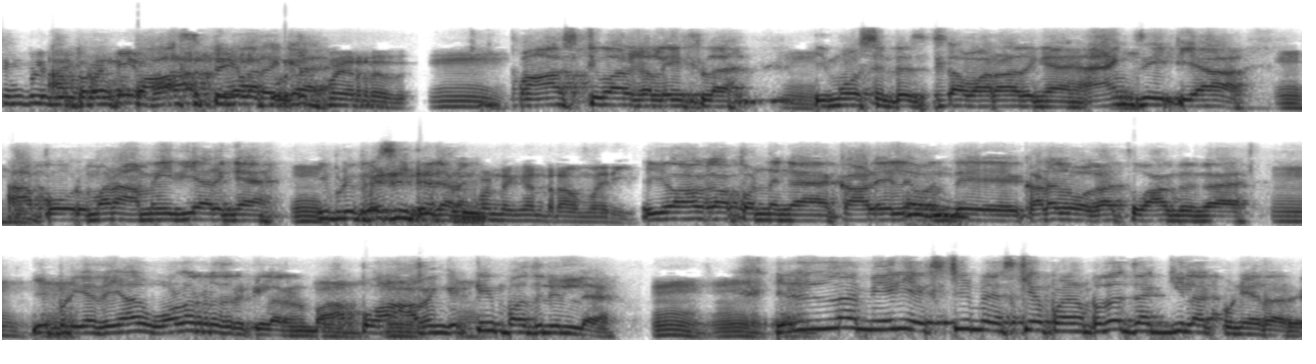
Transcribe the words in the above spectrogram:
சிம்பிளிஃபை அப்புறம் பண்ணி இருங்க. கொடுத்துட்டு போயிடுறது. பாசிட்டிவா இருக்க லைஃப்ல இமோஷன் டெஸ்டா வராதுங்க. ஆங்ஸைட்டியா. அப்போ ஒரு மாதிரி அமைதியா இருங்க. இப்படி பேசிட்டு இருக்காங்க பண்ணுங்கன்ற மாதிரி. யோகா பண்ணுங்க. காலையில வந்து கடல் காத்து வாங்குங்க. இப்படி எதையாவது வளர்றது இருக்குல்ல நண்பா. அப்போ அவங்கிட்டயும் பதில் இல்ல. எல்லாம் மீறி எக்ஸ்ட்ரீம் எஸ்கேப் ஆனப்பதான் ஜக்கி லாக் பண்ணிடுறாரு.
